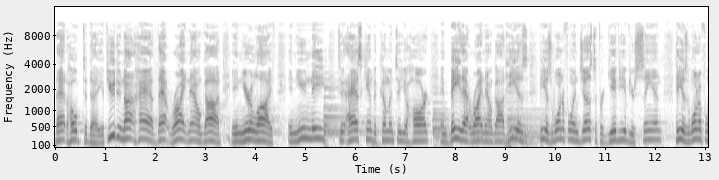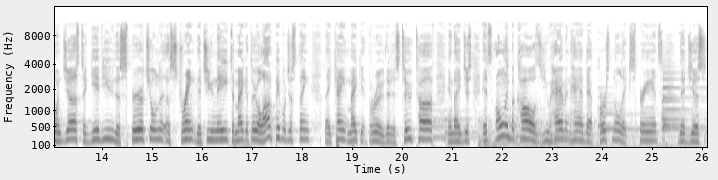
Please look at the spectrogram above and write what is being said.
that hope today, if you do not have that right now God in your life, and you need to ask Him to come into your heart and be that right now God, He is He is wonderful and just to forgive you of your sin. He is wonderful and just to give you the spiritual uh, strength that you need to make it through. A lot of people just think they can't make it through, that it's too tough, and they just it's only because you haven't had that personal experience that just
